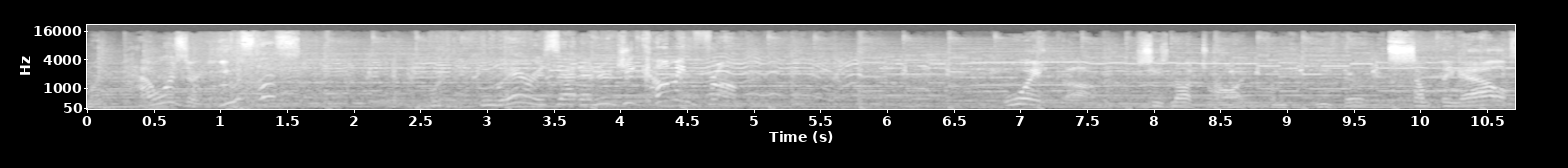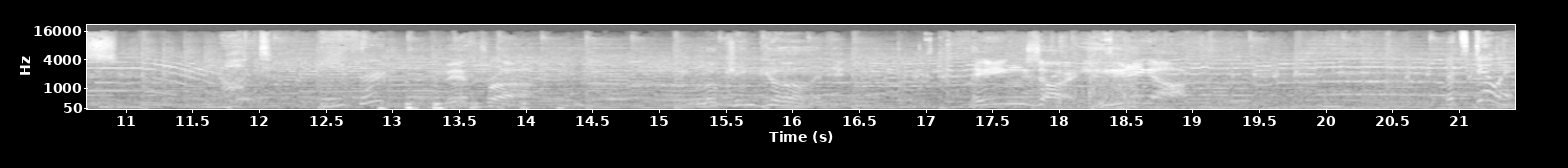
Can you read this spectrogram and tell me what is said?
My powers are useless? Where is that energy coming from? Wake up! Um, she's not drawing from the ether, it's something else. Not ether? Mythra, looking good. Things are heating up. Let's do it.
